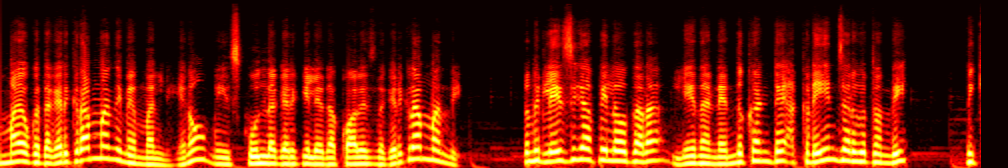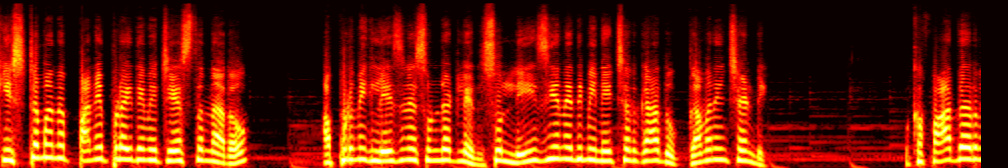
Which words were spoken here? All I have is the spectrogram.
అమ్మాయి ఒక దగ్గరికి రమ్మంది మిమ్మల్ని. యూనో మీ స్కూల్ దగ్గరికి లేదా కాలేజ్ దగ్గరికి రమ్మంది. మీరు లేజీగా ఫీల్ అవుతారా? లేదండి. ఎందుకంటే అక్కడ ఏం జరుగుతుంది? మీకు ఇష్టమైన పని ఎప్పుడైతే మీరు చేస్తున్నారో అప్పుడు మీకు లేజినెస్ ఉండట్లేదు. సో లేజీ అనేది మీ నేచర్ కాదు. గమనించండి. ఒక ఫాదర్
